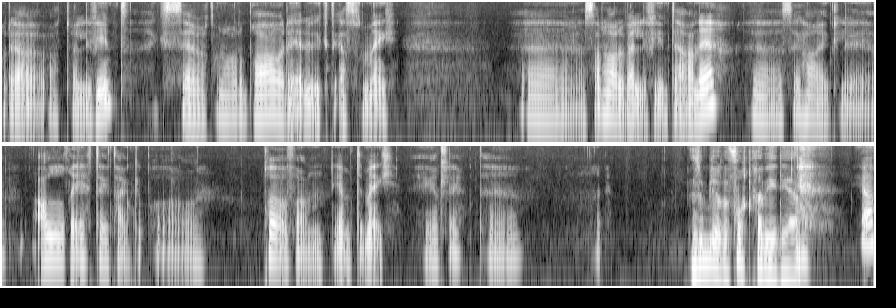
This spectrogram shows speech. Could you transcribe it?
og det har jo vært veldig fint. Jeg ser jo at han har det bra, og det er det viktigste for meg. Eh, Så han har det veldig fint der han er. Eh, Så jeg har egentlig aldri tenkt tanke på prøve å få han hjem til meg, egentlig. Det, Men så blir du fort gravid igjen. ja,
